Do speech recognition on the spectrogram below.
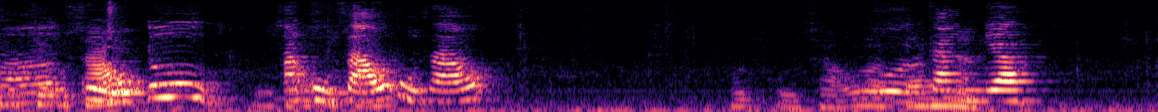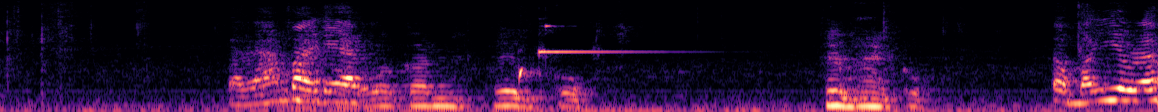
Ờ, triệu sáu. tư. À củ sáu củ sáu. Một củ sáu là ôi cân căng nhá cả láng bài đẹp. Là cân thêm củ. Thêm hai củ. Tổng bao nhiêu đấy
